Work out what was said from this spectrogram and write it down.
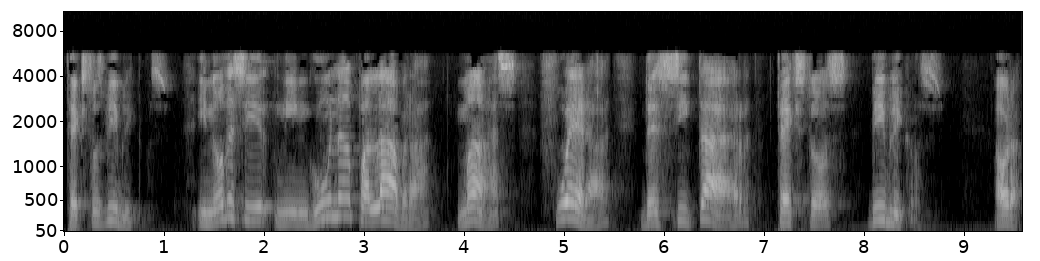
textos bíblicos y no decir ninguna palabra más fuera de citar textos bíblicos. Ahora,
